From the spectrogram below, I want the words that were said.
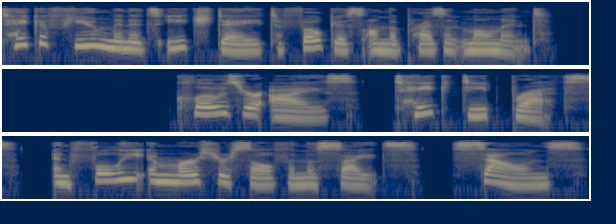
Take a few minutes each day to focus on the present moment. Close your eyes, take deep breaths, and fully immerse yourself in the sights, sounds,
